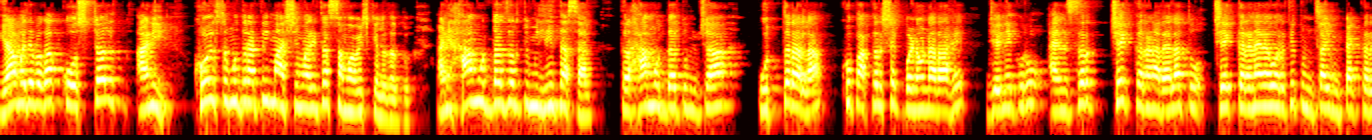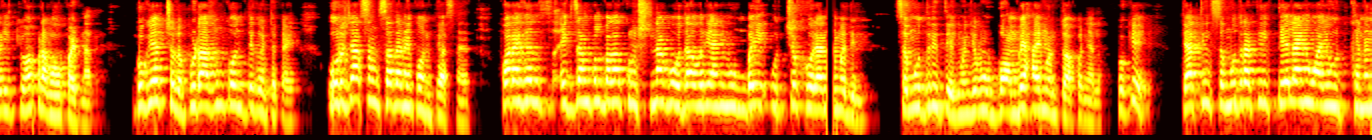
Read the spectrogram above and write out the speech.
यामध्ये बघा कोस्टल आणि खोल समुद्रातील मासेमारीचा समावेश केला जातो. आणि हा मुद्दा जर तुम्ही लिहित असाल तर हा मुद्दा तुमच्या उत्तराला खूप आकर्षक बनवणार आहे. जेणेकरून अँसर चेक करणाऱ्याला तो चेक करणाऱ्यावरती तुमचा इम्पॅक्ट करेल किंवा प्रभाव पडणार आहे. बघूयात चलो पुढे अजून कोणते घटक आहेत? ऊर्जा संसाधने कोणते असणार फॉर एक्झाम्पल बघा कृष्णा गोदावरी आणि मुंबई उच्च खोऱ्यांमधील समुद्री तेल म्हणजे बॉम्बे हाय म्हणतो आपण याला. ओके त्यातील समुद्रातील तेल आणि वायू उत्खनन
